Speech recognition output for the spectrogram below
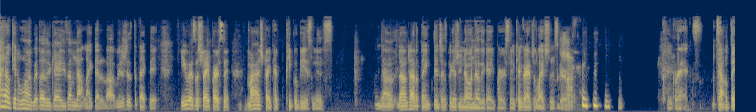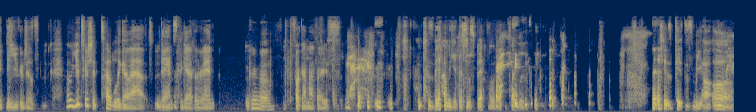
I don't get along with other gays. I'm not like that at all. But it's just the fact that you, as a straight person, mind straight pe- people business. Don't don't try to think that just because you know another gay person, congratulations, girl. Congrats. Don't think that you could just, oh, you two should totally go out, dance together, and girl, fuck out my face. Because then I'm gonna get disrespectful. That just pisses me off.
